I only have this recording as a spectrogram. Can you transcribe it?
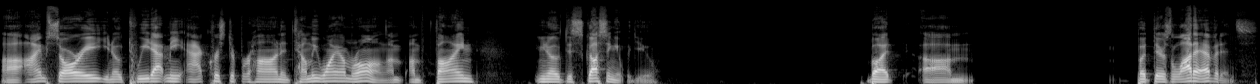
uh, I'm sorry. You know, tweet at me at Christopher Hahn and tell me why I'm wrong. I'm I'm fine, you know, discussing it with you. But um, but there's a lot of evidence.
